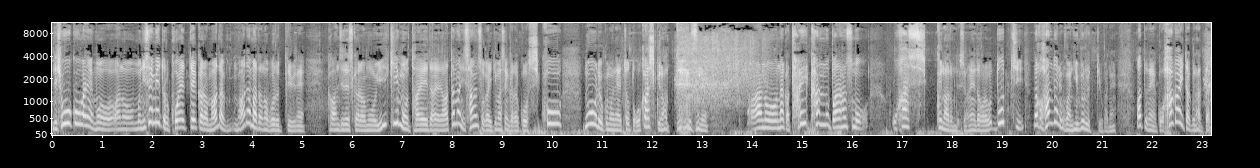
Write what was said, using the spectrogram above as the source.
で、標高がね、もう、あの、もう2000メートル超えてからまだ、まだまだ登るっていうね、感じですから、もう息も絶え絶え、頭に酸素がいきませんから、こう思考能力もね、ちょっとおかしくなってですね、あの、なんか体幹のバランスも、おかしくなるんですよね。だから、どっち、なんか判断力が鈍るっていうかね。あとね、こう、歯が痛くなったり。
